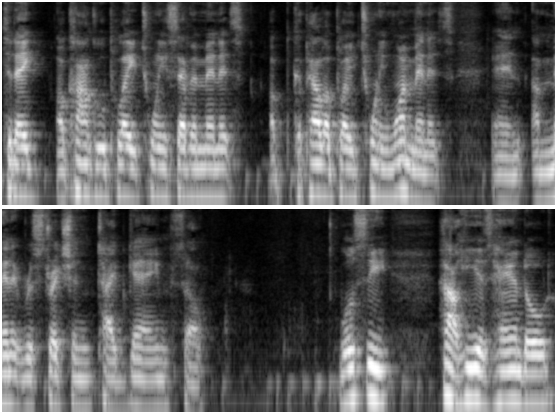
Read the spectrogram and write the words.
Today, Okongwu played 27 minutes. Uh, Capela played 21 minutes and a minute restriction type game. So we'll see how he is handled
